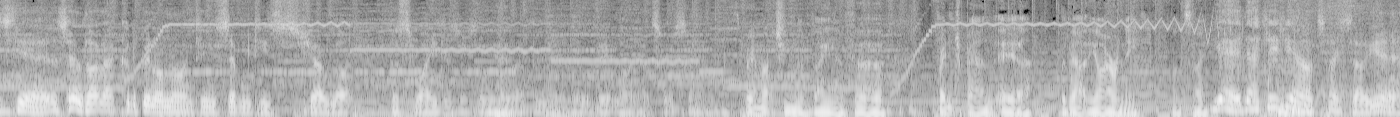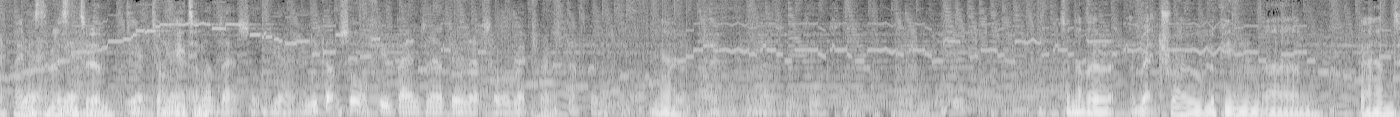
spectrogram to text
Is, yeah. It sounds like that could have been on 1970s show like Persuaders or something like that, doesn't it? A little bit like that sort of sound. It's very much in the vein of uh, French band Air without the irony, I'd say. Yeah, that is. Yeah, I'd say so. Yeah. They must have listened yeah, to him, to Yeah, John yeah, Keating. I love that sort. Of, yeah, and you've got sort of a few bands now doing that sort of retro stuff? Yeah. Taken from that sort of things. It's another retro-looking um, band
